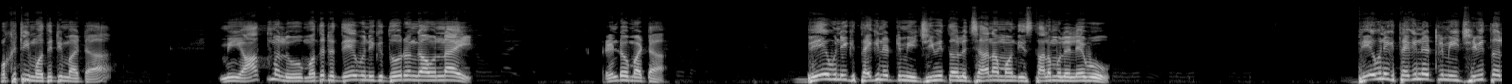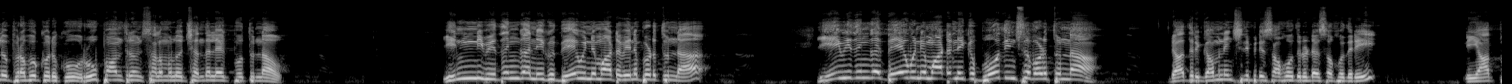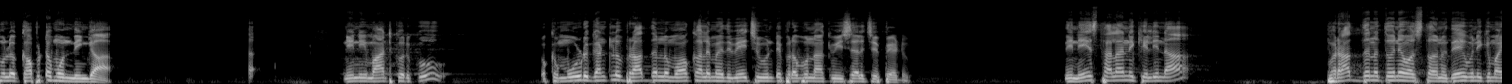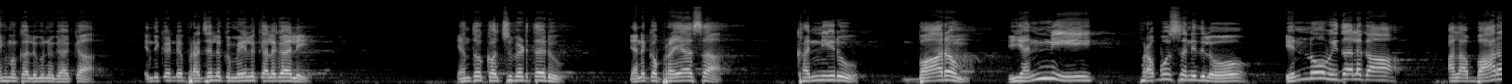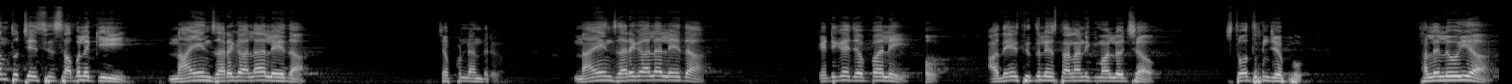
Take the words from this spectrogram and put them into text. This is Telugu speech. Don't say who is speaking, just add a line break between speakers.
ఒకటి మొదటి మాట మీ ఆత్మలు మొదట దేవునికి దూరంగా ఉన్నాయి. రెండో మాట దేవునికి తగినట్టు మీ జీవితాలు చాలా మంది స్థలములు లేవు. దేవునికి తగినట్లు మీ జీవితాలు ప్రభు కొరకు రూపాంతరం స్థలంలో చెందలేకపోతున్నావు. ఎన్ని విధంగా నీకు దేవుని మాట వినపడుతున్నా ఏ విధంగా దేవుని మాట నీకు బోధించబడుతున్నా. రాత్రి గమనించిన మీరు సహోదరుడ సహోదరి నీ ఆత్మలో కపటం ఉంది ఇంకా. నేను ఈ మాట కొరకు ఒక మూడు గంటలు ప్రార్థనలు మోకాల మీద వేచి ఉంటే ప్రభు నాకు విషయాలు చెప్పాడు. నేను ఏ స్థలానికి వెళ్ళినా ప్రార్థనతోనే వస్తాను. దేవునికి మహిమ కలుగును గాక. ఎందుకంటే ప్రజలకు మేలు కలగాలి. ఎంతో ఖర్చు పెడతారు. వెనక ప్రయాస కన్నీరు భారం ఇవన్నీ ప్రభు సన్నిధిలో ఎన్నో విధాలుగా అలా భారంతో చేసే సభలకి న్యాయం జరగాల లేదా? చెప్పండి అందరూ. న్యాయం జరగాల లేదా? గట్టిగా చెప్పాలి. అదే స్థితిలో స్థలానికి మళ్ళీ వచ్చావు స్తోత్రం చెప్పు. హల్లెలూయా.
